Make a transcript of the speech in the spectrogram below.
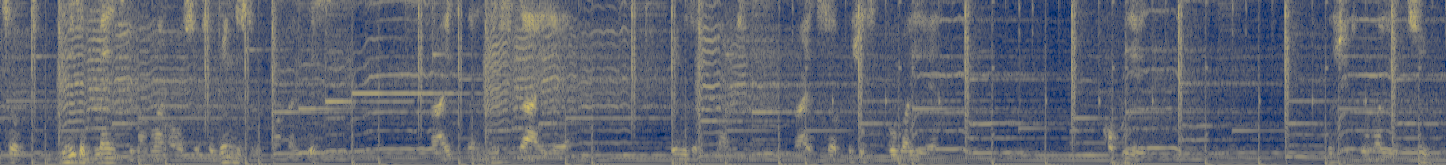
so you need to blend the background also. So bring this to the front this right then this guy here bring it to the front right? So push it over here copy it push it over here too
